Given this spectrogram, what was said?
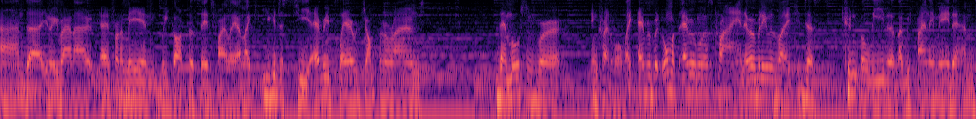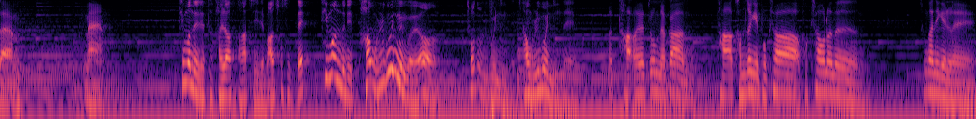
And, uh, you know, he ran out in front of me and we got to the stage finally. And like, you could just see every player jumping around. The emotions were incredible. Like everybody, almost everyone was crying. Everybody was like, just couldn't believe it. Like we finally made it. And, um, man, 팀원들이 이제 다 달려와서 다 같이 이제 마주쳤을 때 팀원들이 다 울고 있는 거예요. 저도 울고 있는데 다 울고 있는데 다 좀 약간 다 감정이 벅차 벅차오르는 순간이길래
